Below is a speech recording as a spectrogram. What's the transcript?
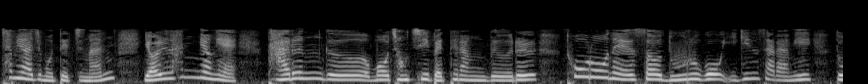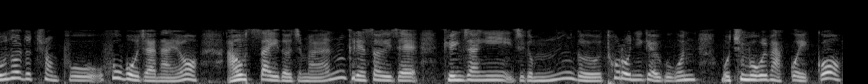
참여하지 못했지만 11명의 다른 그 뭐 정치 베테랑들을 토론에서 누르고 이긴 사람이 도널드 트럼프 후보잖아요. 아웃사이더지만 그래서 이제 굉장히 지금 그 토론이 결국은 뭐 주목을 받고 있고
